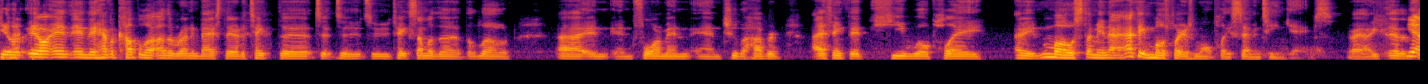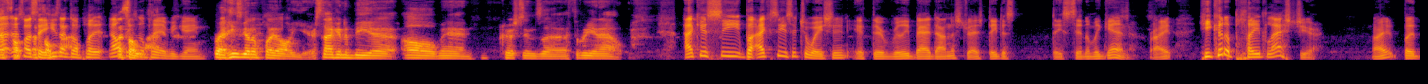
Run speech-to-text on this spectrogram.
You know, and, and they have a couple of other running backs there to take the to to, to take some of the the load uh, in in Foreman and Chuba Hubbard. I think that he will play. I mean, most. I mean, I think most players won't play 17 games, right? Yeah, that's, a- what I say. He's not gonna play. I don't That's think gonna play every game. But he's going to play all year. It's not going to be a oh man, Christian's uh three and out. I can see, but I can see a situation if they're really bad down the stretch, they just they sit him again, right? He could have played last year, right? But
